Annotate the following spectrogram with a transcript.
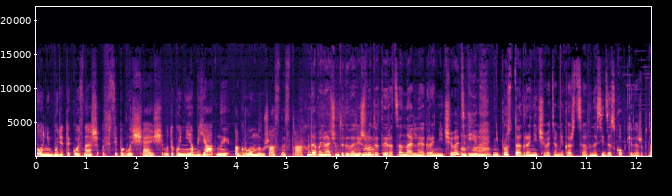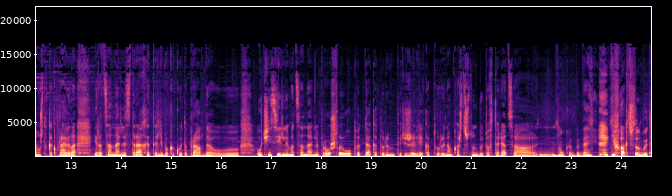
он не будет такой, знаешь, всепоглощающий, вот такой необъятный, огромный, ужасный страх. Да, понимаю, о чем ты говоришь. Угу. Вот это иррациональное ограничивать угу. и не просто ограничивать, а мне кажется, выносить за скобки даже, потому что, как правило, иррациональный страх это либо какой-то, правда, очень сильный эмоциональный прошлый опыт, да, который мы пережили, и который нам кажется, что он будет повторяться, а, ну, как бы, да, не факт, что он будет.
